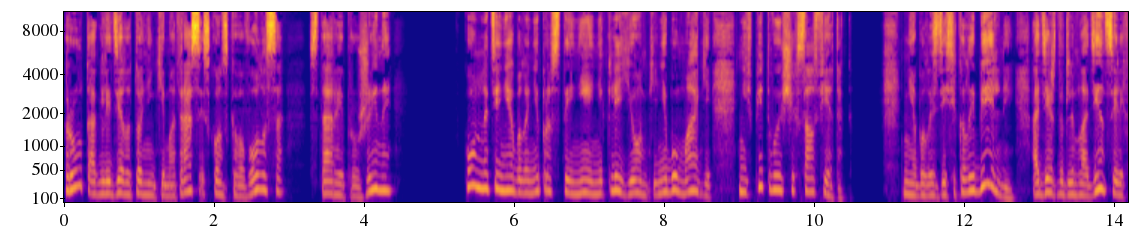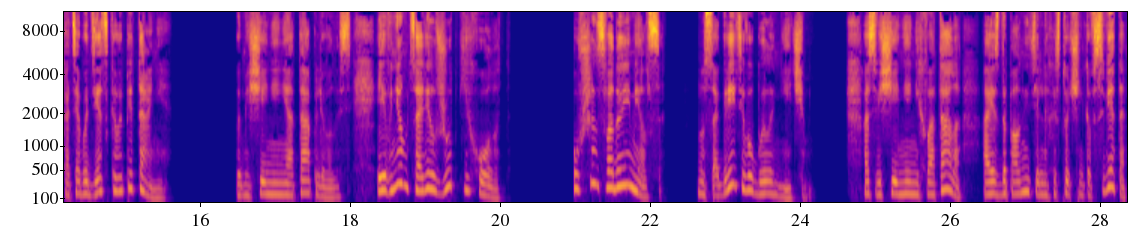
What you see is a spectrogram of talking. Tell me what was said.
Рут оглядела тоненький матрас из конского волоса, старые пружины. В комнате не было ни простыней, ни клеенки, ни бумаги, ни впитывающих салфеток. Не было здесь и колыбельной, одежды для младенца или хотя бы детского питания. Помещение не отапливалось, и в нем царил жуткий холод. Кувшин с водой имелся, но согреть его было нечем. Освещения не хватало, а из дополнительных источников света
